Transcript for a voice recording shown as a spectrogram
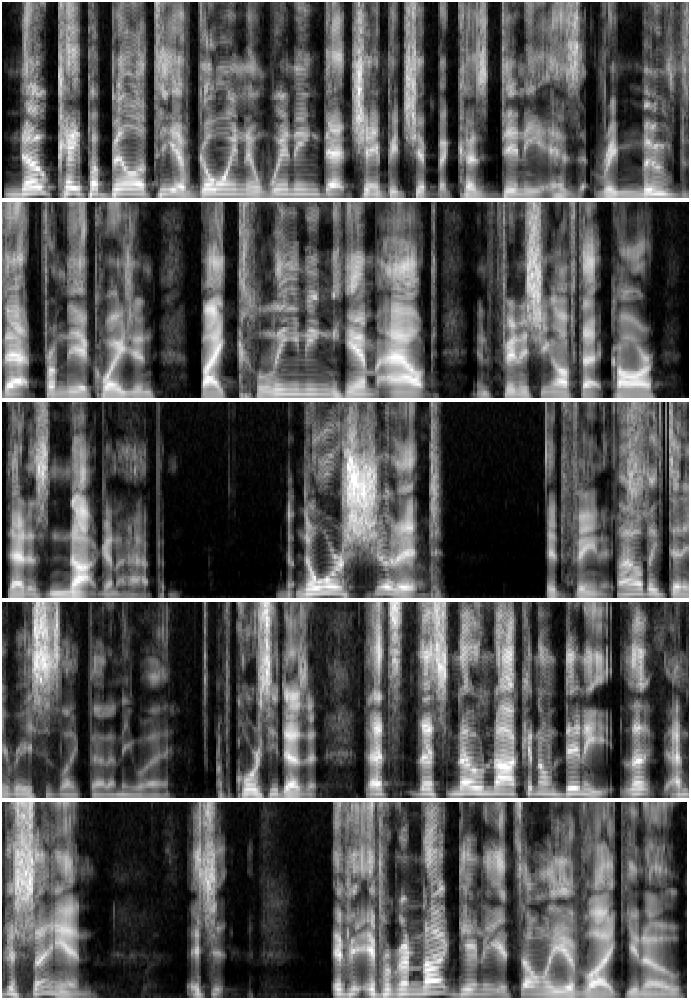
no capability of going and winning that championship because Denny has removed that from the equation by cleaning him out and finishing off that car. That is not going to happen. Nor should it at Phoenix. I don't think Denny races like that anyway. Of course he doesn't. That's that's no knocking on Denny. Look, I'm just saying, it's just, if if we're gonna knock Denny, it's only of like you know,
